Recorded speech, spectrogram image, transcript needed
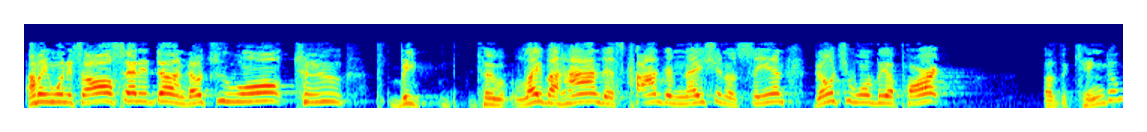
I mean, when it's all said and done, don't you want to be, to lay behind this condemnation of sin? Don't you want to be a part of the kingdom?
